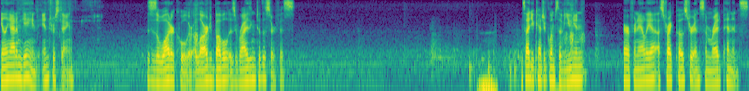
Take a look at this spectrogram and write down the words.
Healing item gained. Interesting. This is a water cooler. A large bubble is rising to the surface. Inside, you catch a glimpse of Union paraphernalia, a strike poster, and some red pennants.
